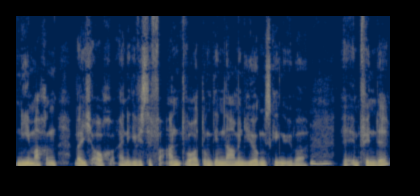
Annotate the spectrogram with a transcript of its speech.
nie machen, weil ich auch eine gewisse Verantwortung dem Namen Jürgens gegenüber mhm. äh, empfinde.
